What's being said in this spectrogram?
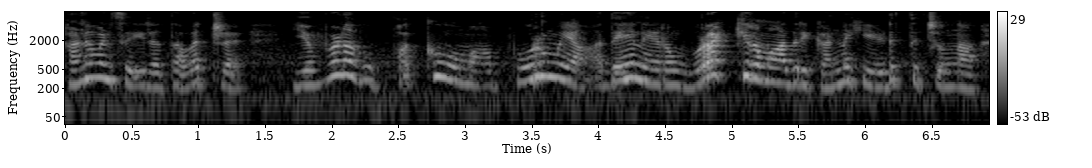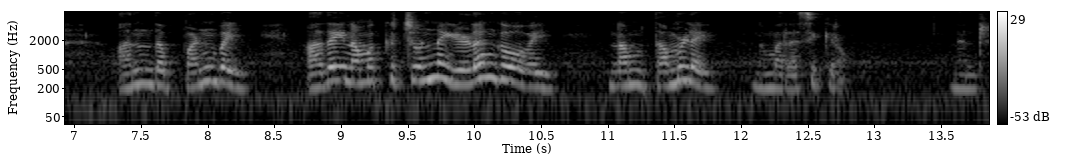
கணவன் செய்கிற தவற்ற எவ்வளவு பக்குவமாக பொறுமையாக அதே நேரம் உரைக்கிற மாதிரி கண்ணகி எடுத்து சொன்னா அந்த பண்பை அதை நமக்கு சொன்ன இளங்கோவை நம் தமிழை நம்ம ரசிக்கிறோம். நன்றி.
